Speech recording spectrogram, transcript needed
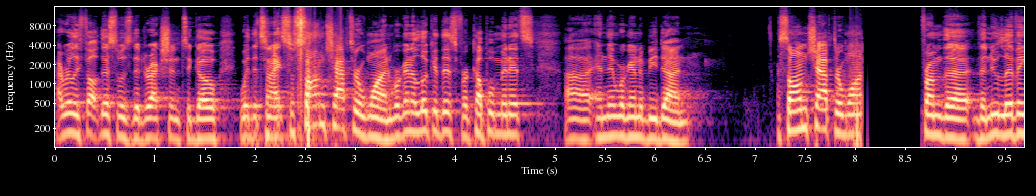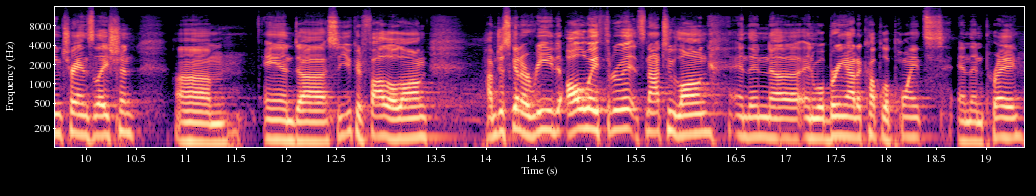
I really felt this was the direction to go with it tonight. So Psalm chapter one, we're going to look at this for a couple minutes, uh, and then we're going to be done. Psalm chapter 1 from the, the New Living Translation. Um, and uh, so you could follow along. I'm just going to read all the way through it. It's not too long, and then uh, and we'll bring out a couple of points and then pray.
